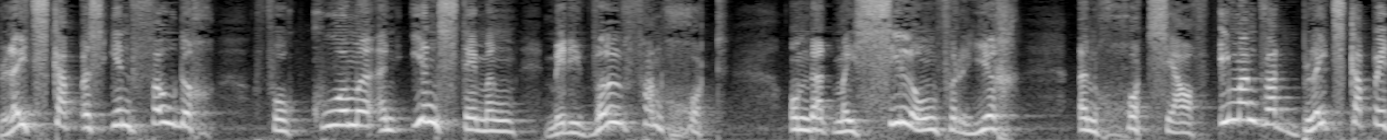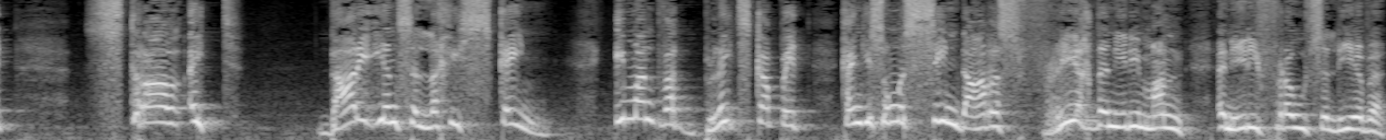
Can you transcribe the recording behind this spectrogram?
Blydskap is eenvoudig volkome in eensstemming met die wil van God, omdat my siel hom verheug in God self. Iemand wat blydskap het, straal uit. Daardie een se liggie skyn. Iemand wat blydskap het, kan jy sommer sien daar is vreugde in hierdie man en hierdie vrou se lewe.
